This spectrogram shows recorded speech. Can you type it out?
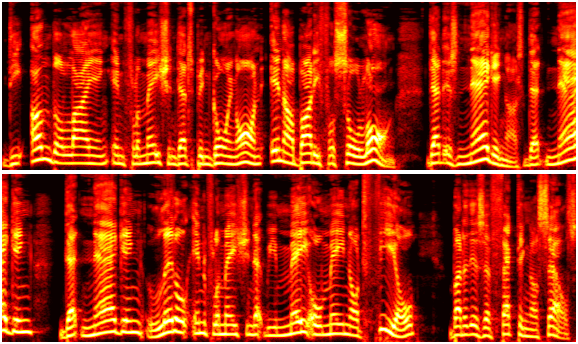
the underlying inflammation that's been going on in our body for so long that is nagging us, that nagging, that nagging little inflammation that we may or may not feel, but it is affecting our cells.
